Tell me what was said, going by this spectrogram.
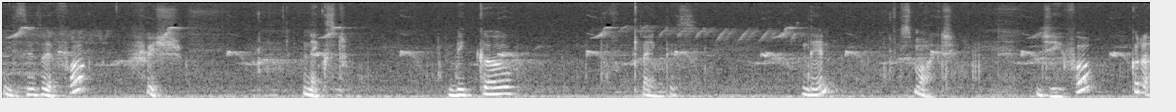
This is F fish. Next, big curve like this. Then small G. G for grass.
